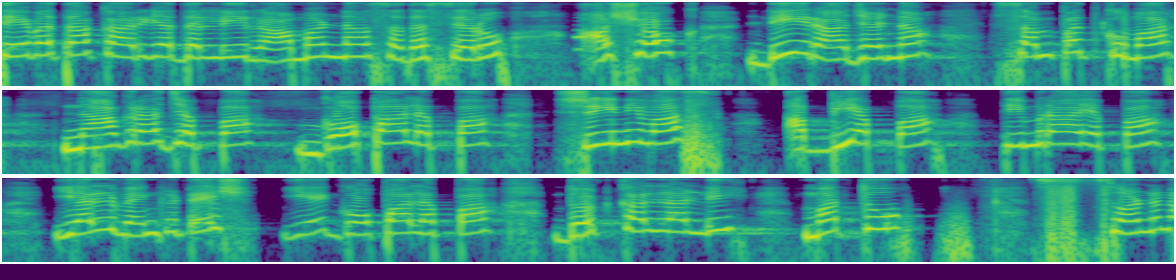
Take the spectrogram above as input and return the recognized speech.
ದೇವತಾ ಕಾರ್ಯದಲ್ಲಿ ರಾಮಣ್ಣ ಸದಸ್ಯರು Ashok D Rajanna, Sampath Kumar, Nagarajappa, Gopalappa, Srinivas Abbiyappa Timrayappa, L Venkatesh, A Gopalappa Doddakallahalli ಮತ್ತು ಸಣ್ಣ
